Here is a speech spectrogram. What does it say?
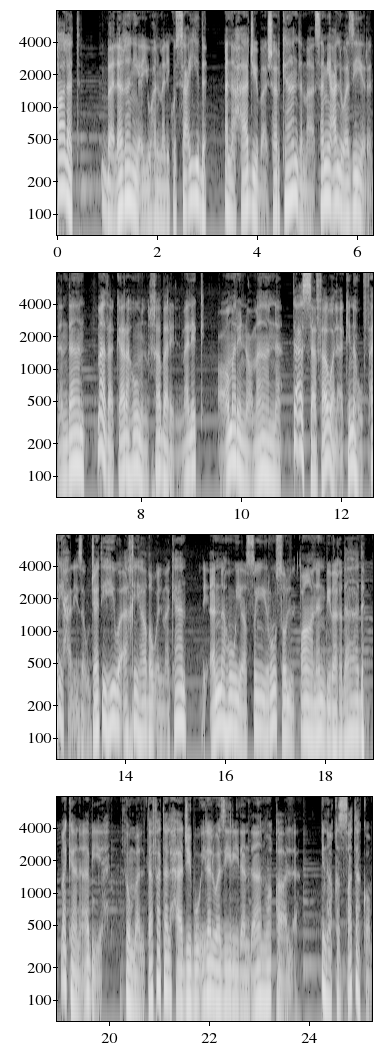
قالت بلغني أيها الملك السعيد أن حاجب شركان لما سمع الوزير دندان ما ذكره من خبر الملك عمر النعمان. تأسف ولكنه فرح لزوجته وأخيها ضوء المكان لأنه يصير سلطانا ببغداد مكان أبيه. ثم التفت الحاجب إلى الوزير دندان وقال إن قصتكم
